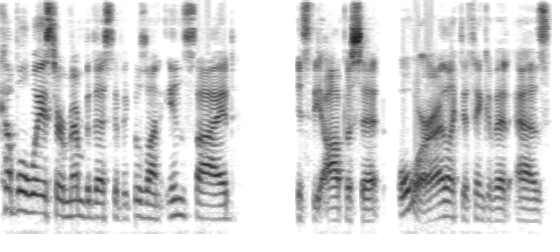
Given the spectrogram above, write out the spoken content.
couple of ways to remember this. If it goes on inside, it's the opposite. Or I like to think of it as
